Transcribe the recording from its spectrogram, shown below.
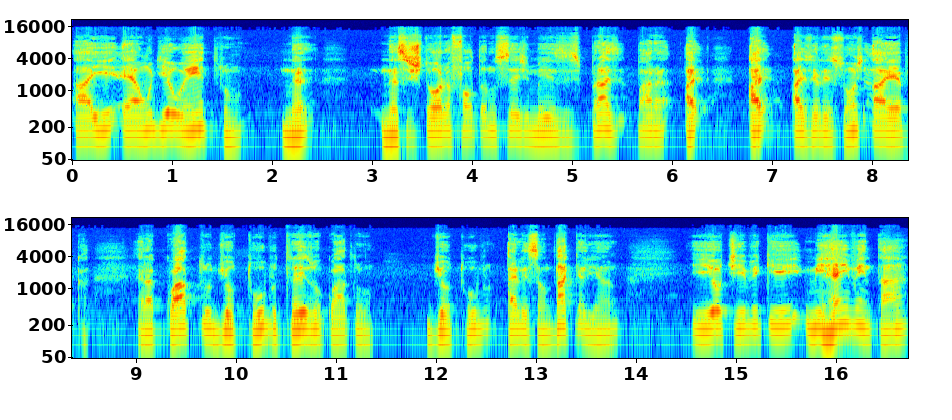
aí é onde eu entro né, nessa história, faltando seis meses pra, para a- a- as eleições. A época era 4 de outubro, 3 ou 4 de outubro, a eleição daquele ano. E eu tive que me reinventar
